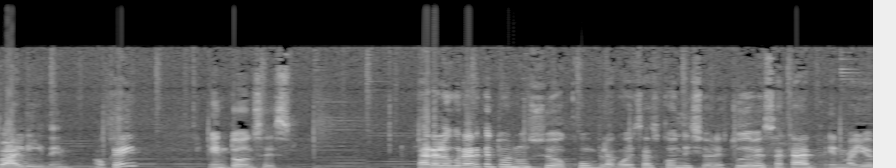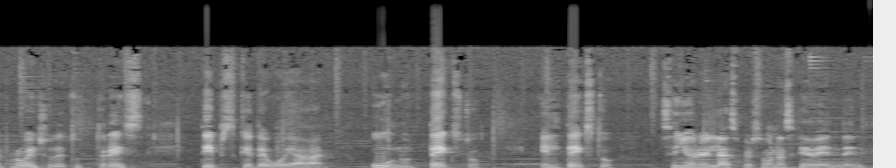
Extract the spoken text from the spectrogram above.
validen, ¿ok? Entonces, para lograr que tu anuncio cumpla con estas condiciones, tú debes sacar el mayor provecho de estos tres tips que te voy a dar. Uno, texto. El texto. Señores, las personas que venden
